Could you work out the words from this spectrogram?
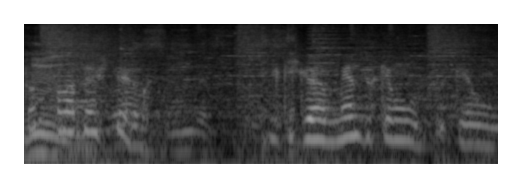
Não hum. falar besteira. E que ganha menos do que um, que um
